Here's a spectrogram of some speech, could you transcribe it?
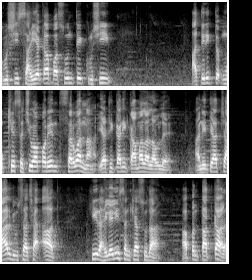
कृषी सहाय्यकापासून ते कृषी अतिरिक्त मुख्य सचिवापर्यंत सर्वांना या ठिकाणी कामाला लावलं आहे आणि त्या चार दिवसाच्या आत ही राहिलेली संख्यासुद्धा आपण तात्काळ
